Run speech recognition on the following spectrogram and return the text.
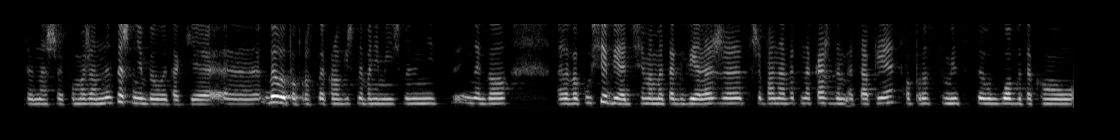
te nasze komarzanny też nie były takie, e, były po prostu ekologiczne, bo nie mieliśmy nic innego e, wokół siebie, a dzisiaj mamy tak wiele, że trzeba nawet na każdym etapie po prostu mieć z tyłu głowy taką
